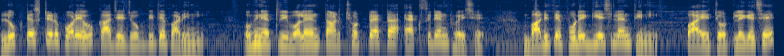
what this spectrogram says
লুক টেস্টের পরেও কাজে যোগ দিতে পারিনি। অভিনেত্রী বলেন, তার ছোট্ট একটা অ্যাক্সিডেন্ট হয়েছে। বাড়িতে পড়ে গিয়েছিলেন তিনি। পায়ে চোট লেগেছে,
